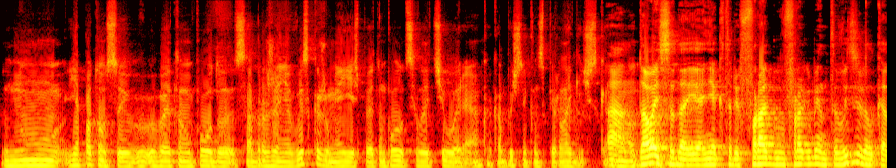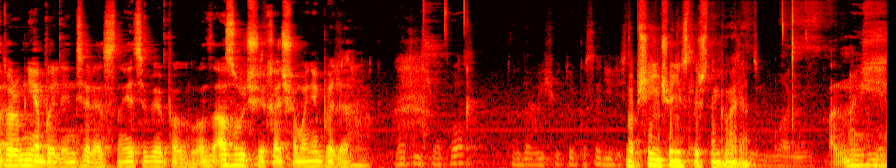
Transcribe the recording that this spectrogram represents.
Ну, я потом свои по этому поводу соображения выскажу. У меня есть по этому поводу целая теория, как обычно, конспирологическая. А, ну давайте тогда я некоторые фраг фрагменты выделил, которые мне были интересны. Я тебе озвучу их, о чем они были. Вообще ничего не слышно, говорят. Ну, и...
